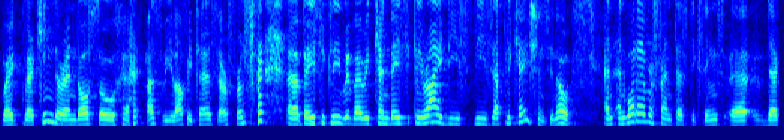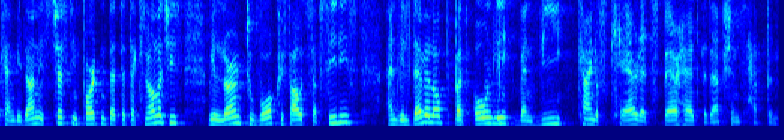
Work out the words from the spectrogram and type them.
where, where Kinder and also, as we love it, uh, surfers, uh, basically, where we can basically ride these, these applications, you know. And, and whatever fantastic things uh, there can be done, it's just important that the technologies will learn to walk without subsidies, and will develop, but only when we kind of care that spearhead adaptations happen.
